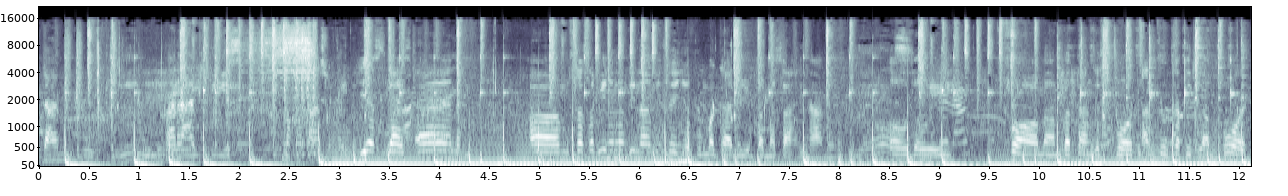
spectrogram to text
daming booking para at least makapasok kayo. Yes guys, and kung magkano yung pamasahe namin. Yes. All the way from um, Batangas Port until Katitlan Port.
